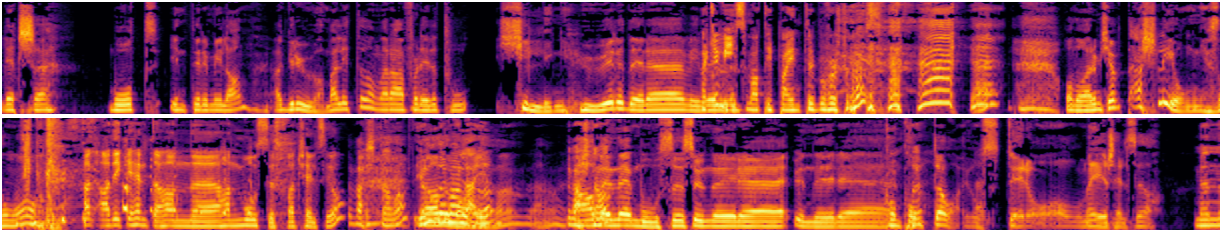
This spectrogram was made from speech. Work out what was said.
Lecce mot Inter Milan. Jeg grua meg litt til den der, for dere to kyllinghuer. Dere vil Det er ikke vi som har tippa Inter på førsteplass. Og nå har de kjøpt Ashley Young, så nå Had- Hadde ikke henta han, eh, han Moses fra Chelsea òg? Det verste av alt. Jo, Ja, det var var lei. ja, ja. Det verste ja, men eh, Moses under, eh, under eh, Conte. Conte var jo strålende i Chelsea, da. Men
